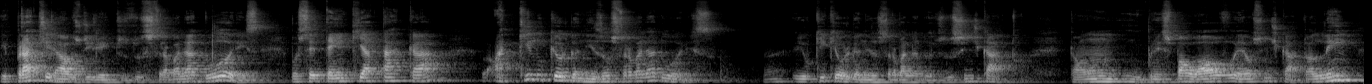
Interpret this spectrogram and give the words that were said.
E para tirar os direitos dos trabalhadores, você tem que atacar aquilo que organiza os trabalhadores. Né? E o que, que organiza os trabalhadores? O sindicato. Então, o principal alvo é o sindicato. Além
